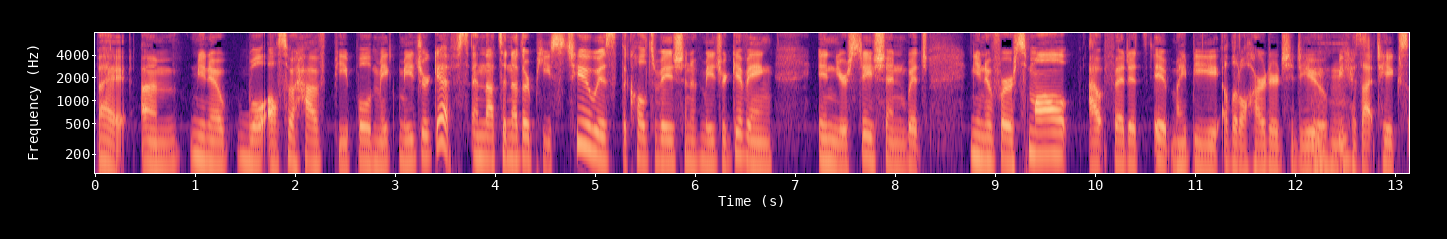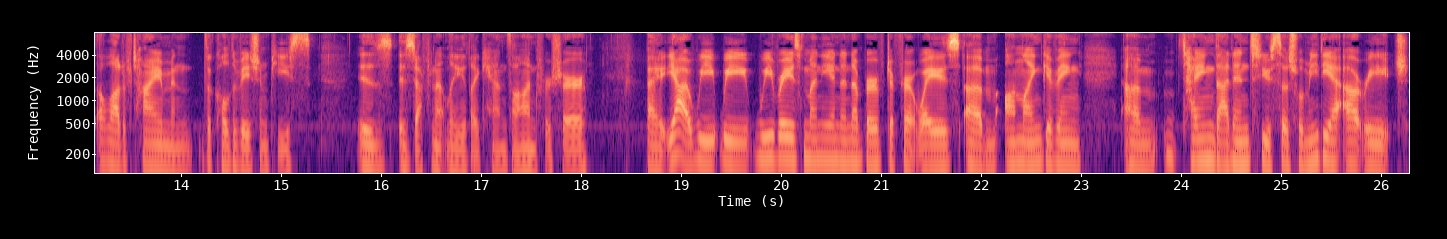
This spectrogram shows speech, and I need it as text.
But, um, you know, we'll also have people make major gifts. And that's another piece, too, is the cultivation of major giving in your station, which, you know, for a small outfit, it, it might be a little harder to do because that takes a lot of time and the cultivation piece is is definitely like hands on for sure but yeah, we we we raise money in a number of different ways. Um, online giving, um, tying that into social media outreach.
